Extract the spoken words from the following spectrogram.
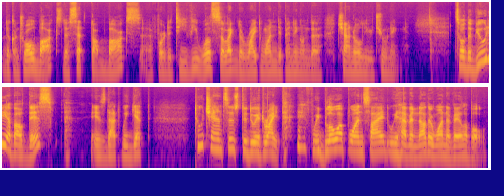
the control box, the set-top box uh, for the TV will select the right one depending on the channel you're tuning. So the beauty about this is that we get two chances to do it right. if we blow up one side, we have another one available.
